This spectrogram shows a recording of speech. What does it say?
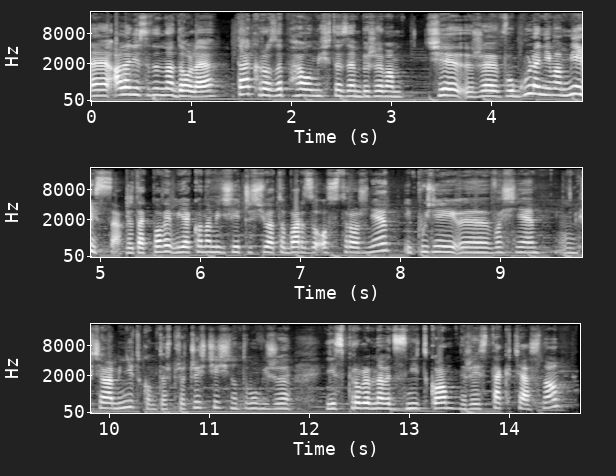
e, ale niestety na dole tak rozepchały mi się te zęby, że mam cie, że w ogóle nie mam miejsca, że tak powiem. I jak ona mi dzisiaj czyściła to bardzo ostrożnie. I później e, właśnie mm, chciała mi nitką też przeczyścić, no to mówi, że jest problem nawet z nitką, że jest tak ciasno.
